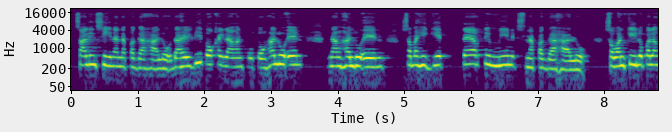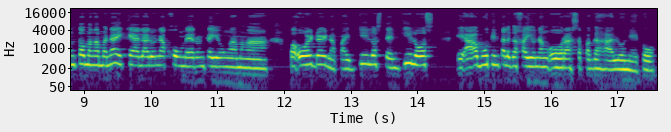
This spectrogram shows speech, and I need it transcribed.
salinsinan na paghahalo. Dahil dito, kailangan po itong haluin ng haluin sa mahigit 30 minutes na paghahalo. So 1 kilo pa lang to mga manay, kaya lalo na kung meron kayong uh, mga pa-order na 5 kilos, 10 kilos, eh aabutin talaga kayo ng oras sa paghahalo nito.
